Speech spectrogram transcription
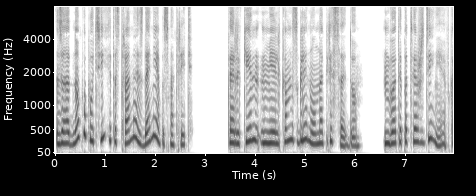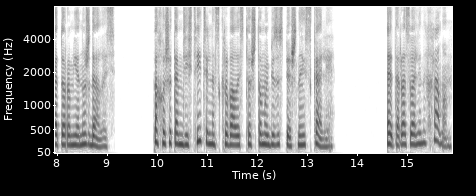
Заодно по пути это странное здание посмотреть». Таркин мельком взглянул на Криседу. Вот и подтверждение, в котором я нуждалась. Похоже, там действительно скрывалось то, что мы безуспешно искали. Это развалины храма.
